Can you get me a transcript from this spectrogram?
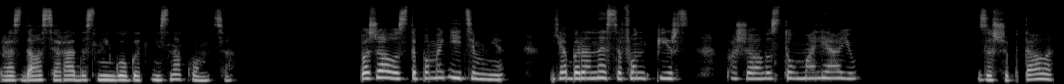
Раздался радостный гогот незнакомца. «Пожалуйста, помогите мне! Я баронесса фон Пирс! Пожалуйста, умоляю!» Зашептала,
